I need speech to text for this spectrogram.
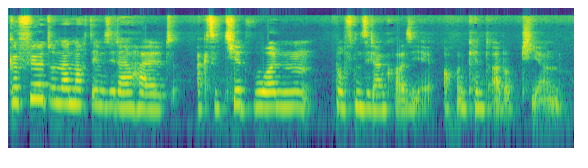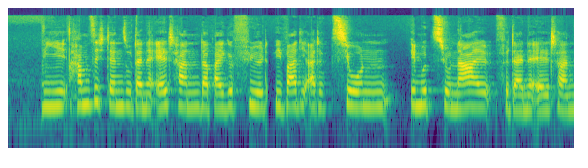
geführt und dann, nachdem sie da halt akzeptiert wurden, durften sie dann quasi auch ein Kind adoptieren. Wie haben sich denn so deine Eltern dabei gefühlt? Wie war die Adoption emotional für deine Eltern?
